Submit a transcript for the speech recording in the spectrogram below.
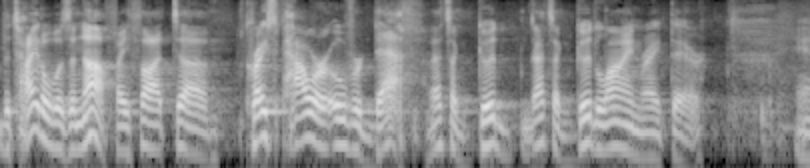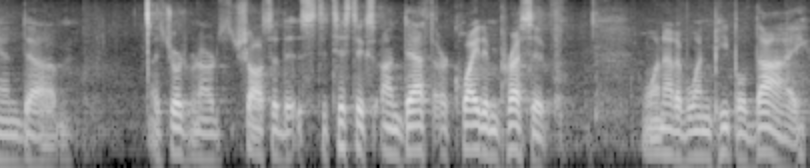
the title was enough. I thought uh, Christ's power over death. That's a good. That's a good line right there. And um, as George Bernard Shaw said, the statistics on death are quite impressive. One out of one people die.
